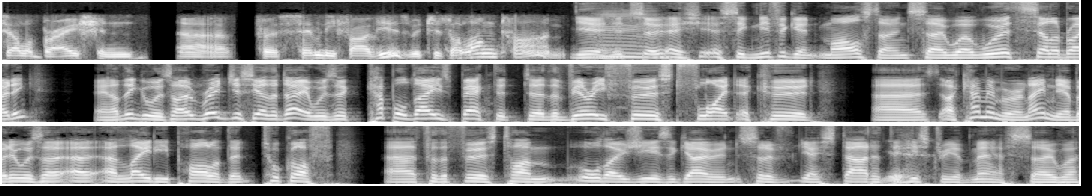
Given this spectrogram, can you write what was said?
celebration. Uh, for 75 years, which is a long time. Yeah, it's a, a, a significant milestone, so uh, worth celebrating. And I think it was, I read just the other day, it was a couple of days back that uh, the very first flight occurred. Uh, I can't remember her name now, but it was a, a, a lady pilot that took off uh, for the first time all those years ago and sort of you know started the history of MAF's. So uh,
